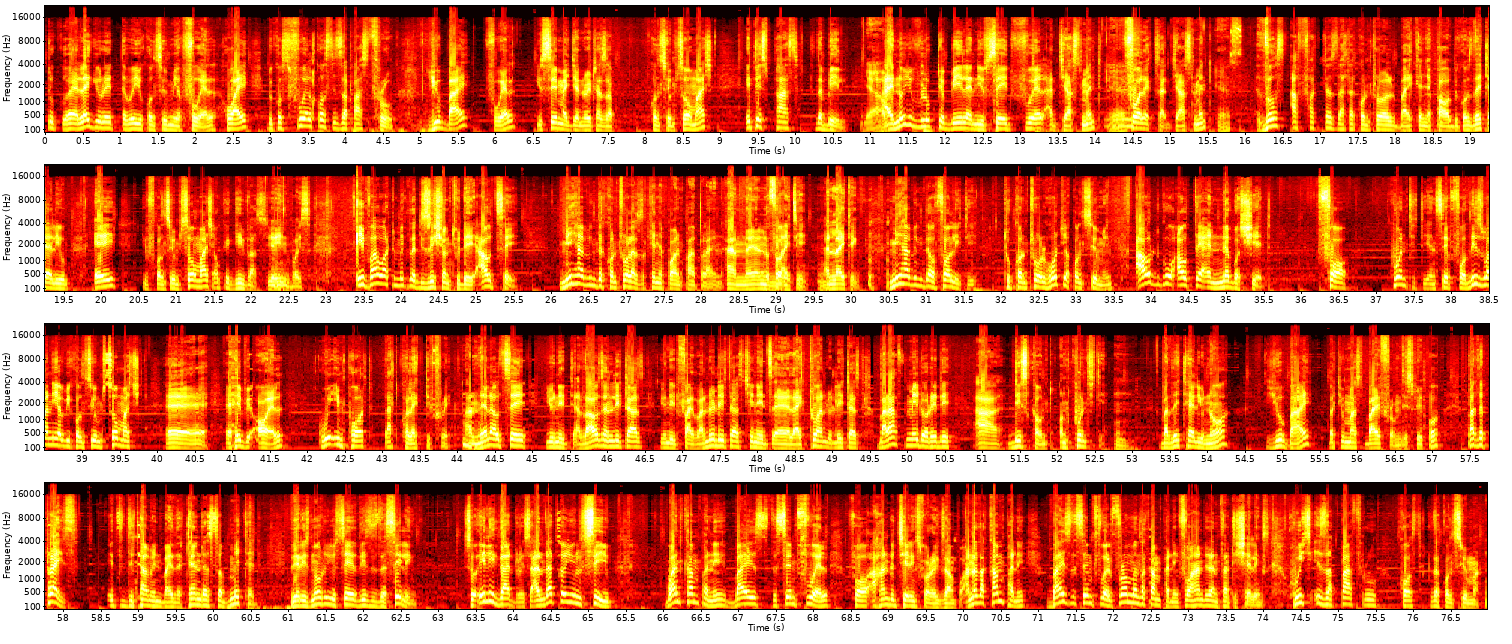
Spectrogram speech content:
to uh, regulate the way you consume your fuel. Why? Because fuel cost is a pass through. You buy fuel, you say my generators have consumed so much, it is passed the bill. Yeah. I know you've looked at the bill and you've said fuel adjustment, forex adjustment. Yes. Those are factors that are controlled by Kenya Power because they tell you, A, you've consumed so much, okay, give us your mm. invoice. If I were to make the decision today, I would say, me having the control as the Kenya Power and Pipeline and, and authority lighting. Mm. and lighting, me having the authority to control what you're consuming, I would go out there and negotiate for quantity and say for this one year we consume so much uh, heavy oil we import that collectively. And then i would say you need a thousand liters you need 500 liters she needs uh, like 200 liters. But i've made already a discount on quantity. But they tell you no you buy but you must buy from these people. But the price it's determined by the tender submitted. There is no you say this is the ceiling. So illegals, and that's why you'll see one company buys the same fuel for 100 shillings, for example. Another company buys the same fuel from another company for 130 shillings, which is a pass-through cost to the consumer.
